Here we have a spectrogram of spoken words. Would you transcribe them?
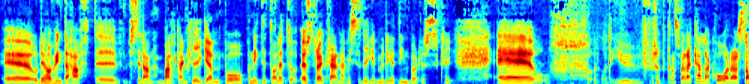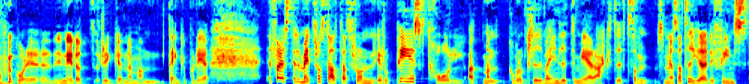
Eh, och det har vi inte haft sedan Balkankrigen på, på 90-talet. Östra Ukraina visserligen, men det är ett inbördeskrig. Och det är ju fruktansvärda kalla kårar som går nedåt ryggen när man tänker på det. Jag föreställer mig trots allt att från europeiskt håll att man kommer att kliva in lite mer aktivt. Som, som jag sa tidigare, det finns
